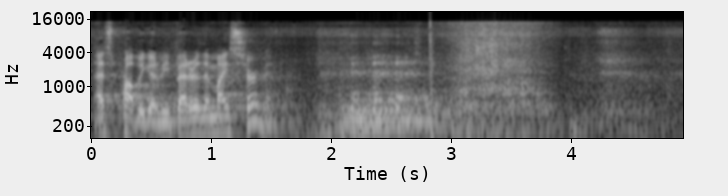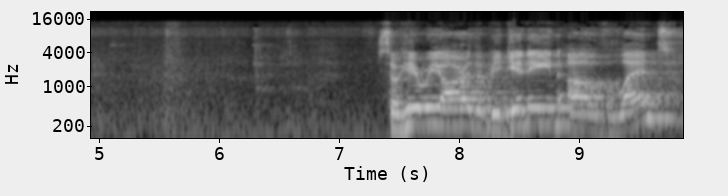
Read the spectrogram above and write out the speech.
That's probably going to be better than my sermon. so here we are, the beginning of Lent.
